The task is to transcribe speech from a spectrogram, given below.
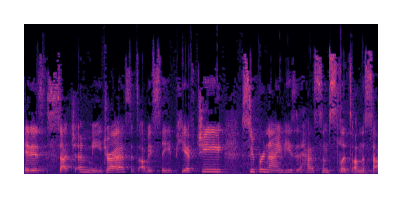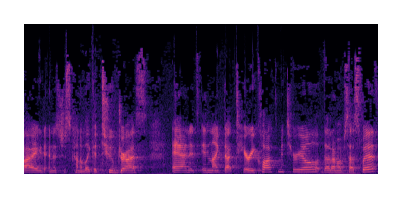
It is such a me dress. It's obviously PFG, super 90s. It has some slits on the side and it's just kind of like a tube dress and it's in like that terry cloth material that I'm obsessed with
